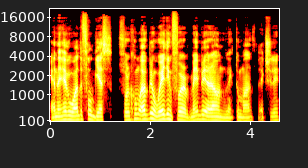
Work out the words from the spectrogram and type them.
and I have a wonderful guest for whom I've been waiting for maybe around like two months, actually.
